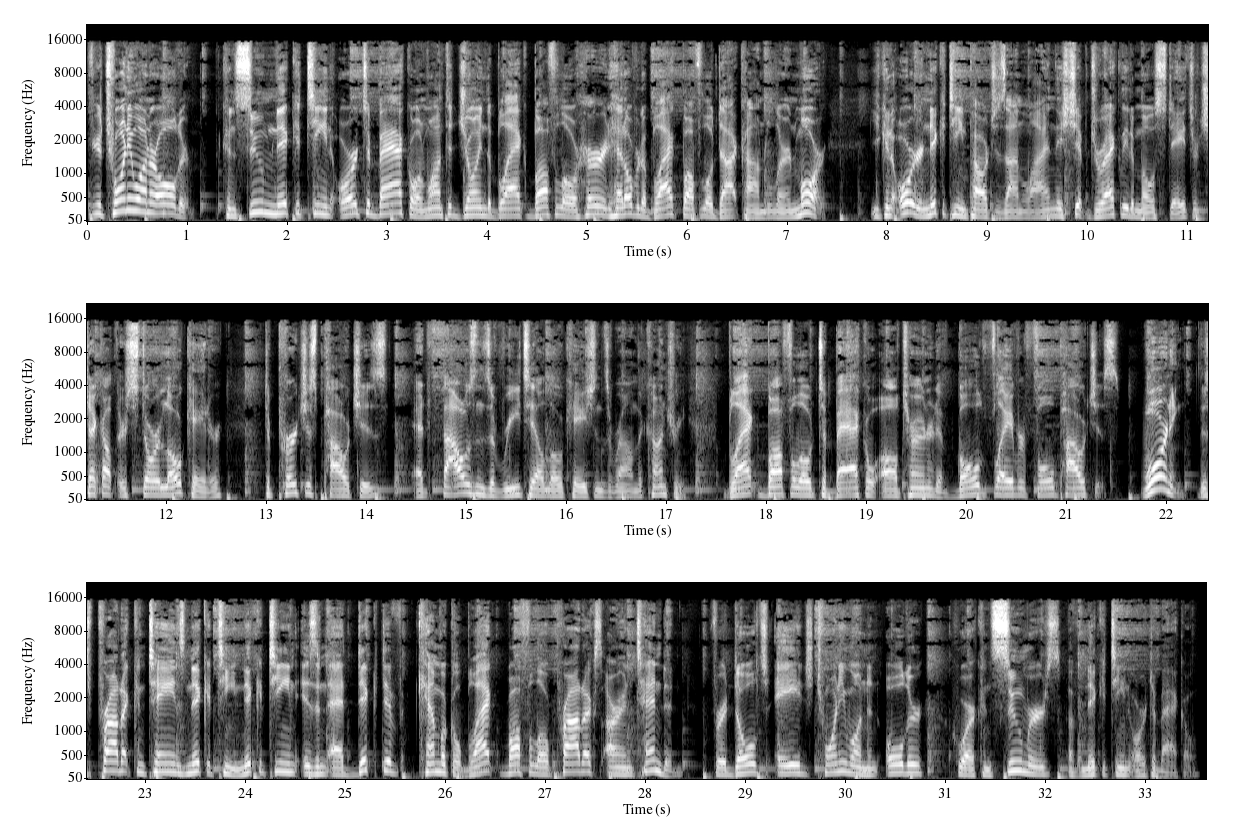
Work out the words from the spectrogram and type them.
If you're 21 or older, consume nicotine or tobacco, and want to join the Black Buffalo herd, head over to blackbuffalo.com to learn more. You can order nicotine pouches online. They ship directly to most states, or check out their store locator to purchase pouches at thousands of retail locations around the country. Black Buffalo Tobacco Alternative, bold flavor, full pouches. Warning this product contains nicotine. Nicotine is an addictive chemical. Black Buffalo products are intended for adults age 21 and older who are consumers of nicotine or tobacco.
